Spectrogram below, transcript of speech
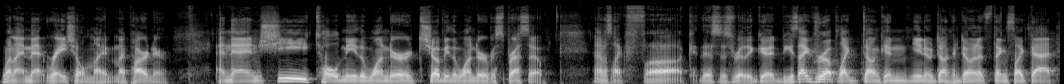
when I met Rachel, my, my partner. And then she told me the wonder, showed me the wonder of espresso. And I was like, fuck, this is really good. Because I grew up like Dunkin', you know, Dunkin' Donuts, things like that.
